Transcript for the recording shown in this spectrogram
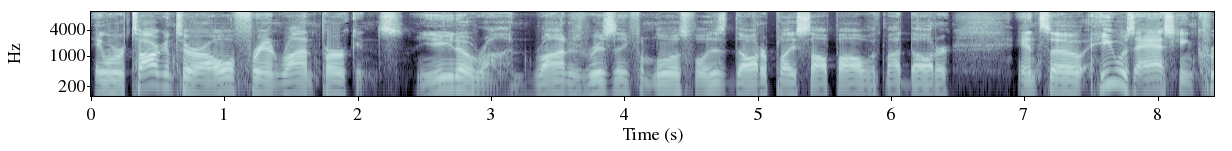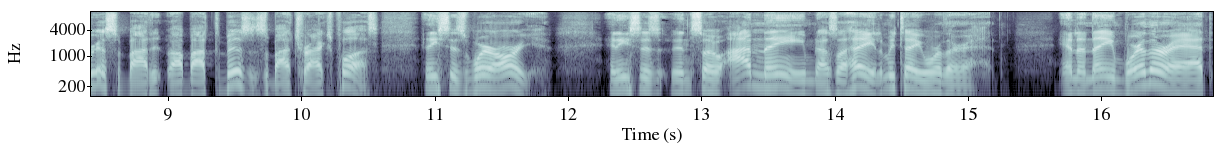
and we were talking to our old friend Ron Perkins. You know Ron. Ron is originally from Louisville. His daughter plays softball with my daughter, and so he was asking Chris about it about the business about Tracks Plus. Plus, and he says, "Where are you?" And he says, and so I named. I was like, "Hey, let me tell you where they're at." And I named where they're at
